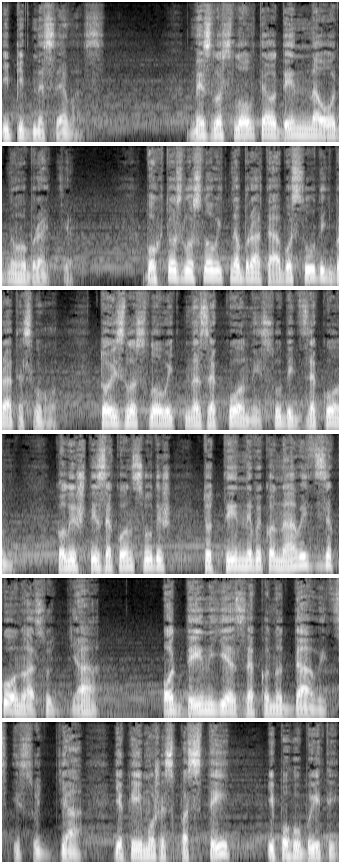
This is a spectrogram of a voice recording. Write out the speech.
і піднесе вас. Не злословте один на одного, браття, бо хто злословить на брата або судить брата свого, той злословить на закон і судить закон. Коли ж ти закон судиш, то ти не виконавець закону, а суддя. Один є законодавець і суддя, який може спасти і погубити,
